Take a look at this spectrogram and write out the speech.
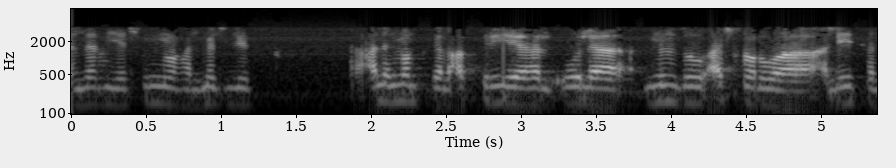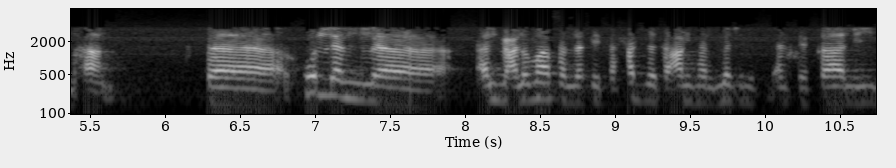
الذي يشنه المجلس على المنطقة العسكريه الأولى منذ أشهر وليس الآن. فكل المعلومات التي تحدث عنها المجلس الانتقالي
